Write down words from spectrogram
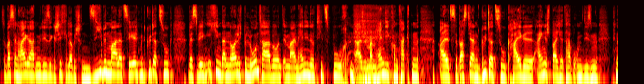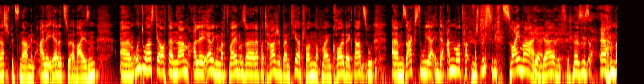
Sebastian Heigel hat mir diese Geschichte, glaube ich, schon siebenmal erzählt mit Güterzug, weswegen ich ihn dann neulich belohnt habe und in meinem Handy-Notizbuch, also in meinem Handy-Kontakten als Sebastian Güterzug Heigel eingespeichert habe, um diesem Knastspitznamen alle Ehre zu erweisen. Ähm, und du hast ja auch deinem Namen alle Ehre gemacht, weil in unserer Reportage beim Theatron, nochmal ein Callback dazu, ähm, sagst du ja in der Anmod, versprichst du dich zweimal. Ja, weiß. Das ist ähm,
